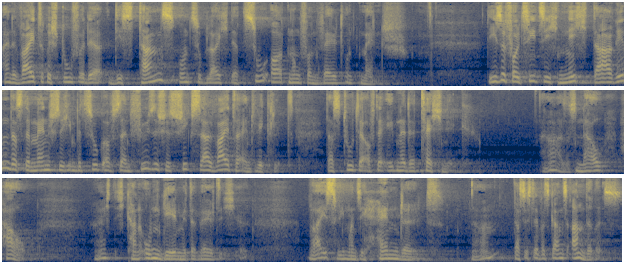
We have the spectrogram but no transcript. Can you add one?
eine weitere Stufe der Distanz und zugleich der Zuordnung von Welt und Mensch. Diese vollzieht sich nicht darin, dass der Mensch sich in Bezug auf sein physisches Schicksal weiterentwickelt. Das tut er auf der Ebene der Technik. Ja, also das Know-how. Ich kann umgehen mit der Welt. Ich äh, weiß, wie man sie handelt. Das ist etwas ganz anderes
